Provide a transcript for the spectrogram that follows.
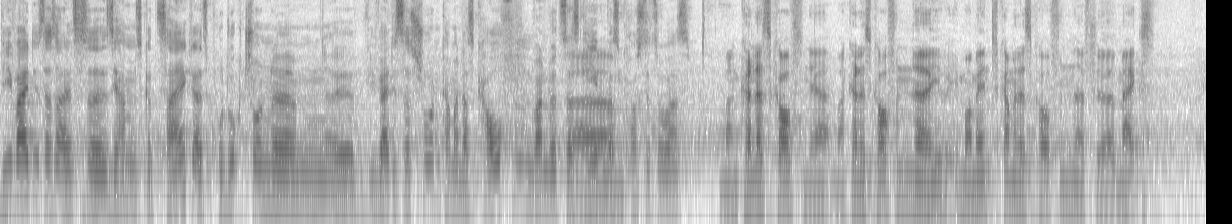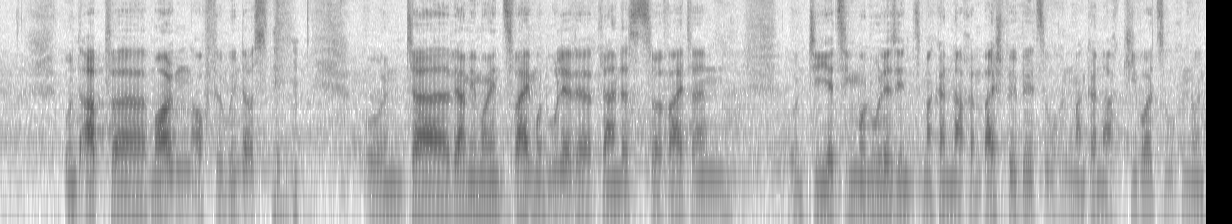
wie weit ist das als, äh, Sie haben es gezeigt, als Produkt schon, ähm, äh, wie weit ist das schon? Kann man das kaufen? Wann wird es das geben? Was ähm, kostet sowas? Man kann das kaufen, ja. Man kann das kaufen, äh, im Moment kann man das kaufen für Macs und ab morgen auch für Windows. Und wir haben im Moment zwei Module, wir planen das zu erweitern. Und die jetzigen Module sind, man kann nach einem Beispielbild suchen, man kann nach Keyword suchen und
